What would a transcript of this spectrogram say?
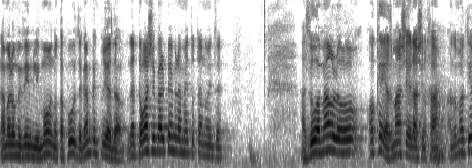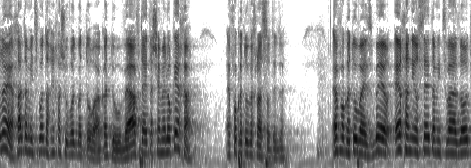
למה לא מביאים לימון או תפוז? זה גם כן פרי הדר. זה התורה שבעל פה מלמד אותנו את זה. אז הוא אמר לו, אוקיי, אז מה השאלה שלך? אז הוא אומר, תראה, אחת המצוות הכי חשובות בתורה, כתוב, ואהבת את השם אלוקיך. איפה כתוב איך לעשות את זה? איפה כתוב ההסבר, איך אני עושה את המצווה הזאת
